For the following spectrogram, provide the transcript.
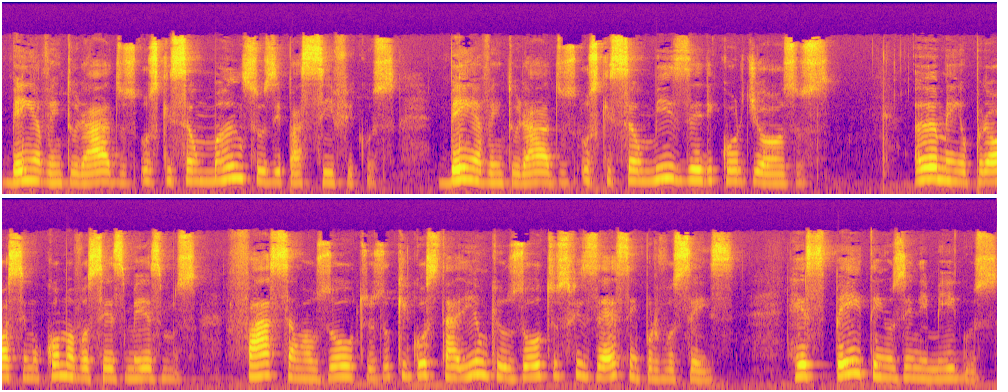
Bem-aventurados os que são mansos e pacíficos. Bem-aventurados os que são misericordiosos. Amem o próximo como a vocês mesmos Façam aos outros o que gostariam que os outros fizessem por vocês. Respeitem os inimigos.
